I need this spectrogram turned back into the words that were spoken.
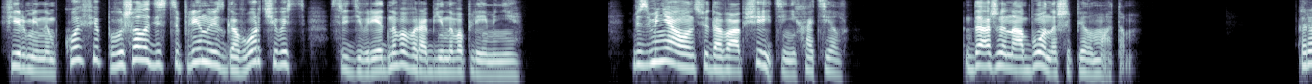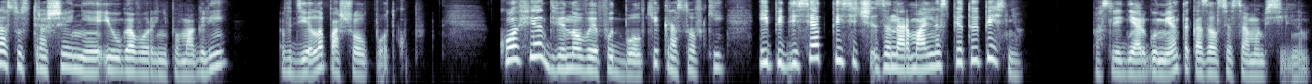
фирменным кофе повышала дисциплину и сговорчивость среди вредного воробьиного племени. Без меня он сюда вообще идти не хотел. Даже на Бона шипел матом. Раз устрашения и уговоры не помогли, в дело пошел подкуп. Кофе, две новые футболки, кроссовки и 50 тысяч за нормально спетую песню. Последний аргумент оказался самым сильным.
